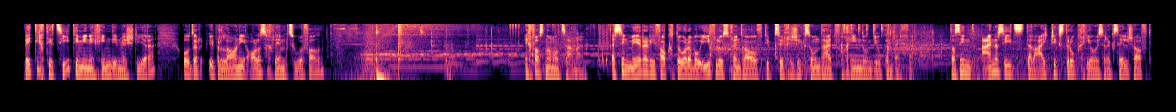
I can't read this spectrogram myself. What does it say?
Will ich die Zeit in meine Kinder investieren oder überlasse ich alles ein bisschen Zufall? Ich fasse nochmal zusammen. Es sind mehrere Faktoren, die Einfluss haben auf die psychische Gesundheit von Kindern und Jugendlichen. Das sind einerseits der Leistungsdruck in unserer Gesellschaft.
